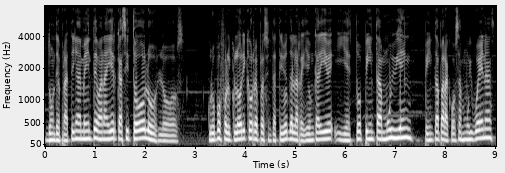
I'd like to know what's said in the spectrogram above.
donde prácticamente van a ir casi todos los, los grupos folclóricos representativos de la región Caribe y esto pinta muy bien, pinta para cosas muy buenas.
